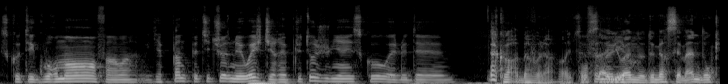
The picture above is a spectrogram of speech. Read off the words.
ce côté gourmand. Enfin, il y a plein de petites choses. Mais ouais, je dirais plutôt Julien Esco, ouais, le dé- D'accord, ben voilà, réponse à Johan de Merseman, donc,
